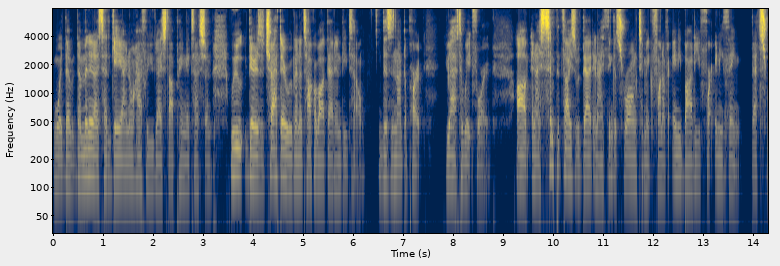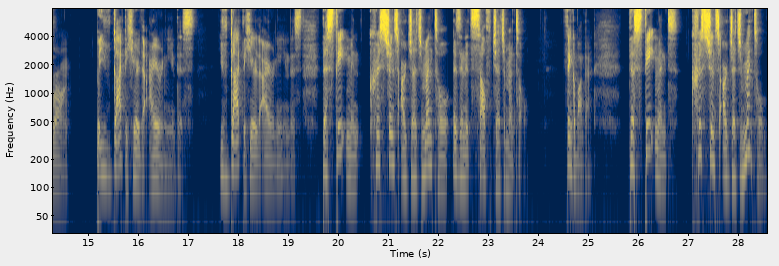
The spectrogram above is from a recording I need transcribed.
the, the minute I said gay, I know half of you guys stopped paying attention. We, there's a chat there. We're going to talk about that in detail. This is not the part. You have to wait for it. Um, and I sympathize with that. And I think it's wrong to make fun of anybody for anything. That's wrong. But you've got to hear the irony in this. You've got to hear the irony in this. The statement, Christians are judgmental, is in itself judgmental. Think about that the statement Christians are judgmental,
